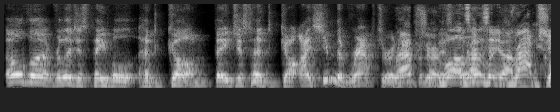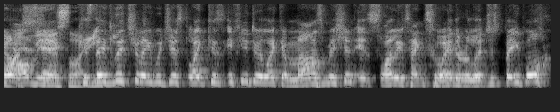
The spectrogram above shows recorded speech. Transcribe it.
all the religious people had gone. They just had got. I assume the rapture had Rapture. happened. Well, I was point. going to say Rapture got 'em, of rapture, obviously. because they literally were just like because if you do like a Mars mission, it slightly takes away the religious people.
